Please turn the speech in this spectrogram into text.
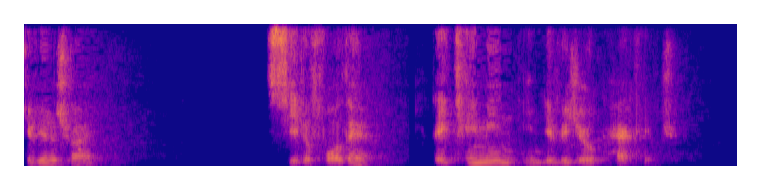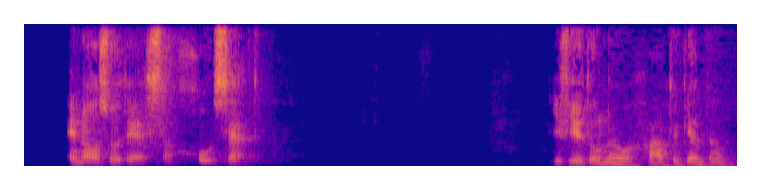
Give it a try. See the four there? They came in individual package. And also there's a whole set. If you don't know how to get them,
